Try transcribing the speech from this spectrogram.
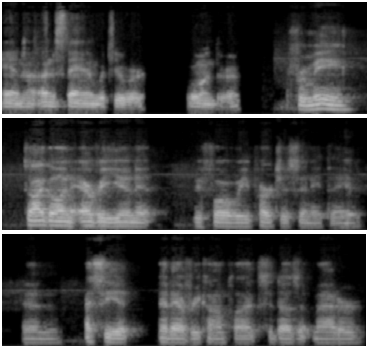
and uh, understand what you were going through. For me, so I go in every unit before we purchase anything, and I see it at every complex. It doesn't matter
